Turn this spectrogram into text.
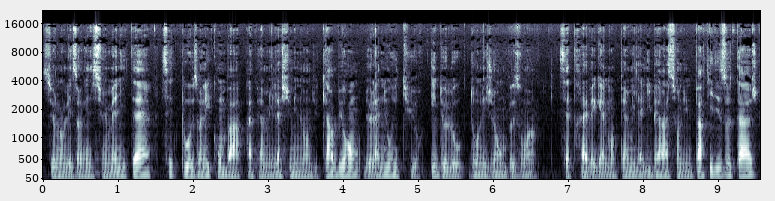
Selon les organisations humanitaires, cette pause dans les combats a permis l'acheminement du carburant, de la nourriture et de l'eau dont les gens ont besoin. Cette trêve a également permis la libération d'une partie des otages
